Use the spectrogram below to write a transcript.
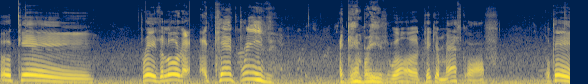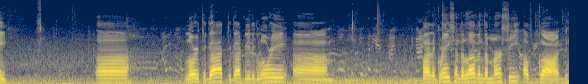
Okay. Praise the Lord. I, I can't breathe. I can't breathe. Well, uh, take your mask off. Okay. Uh, glory to God. To God be the glory. Um, by the grace and the love and the mercy of God,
